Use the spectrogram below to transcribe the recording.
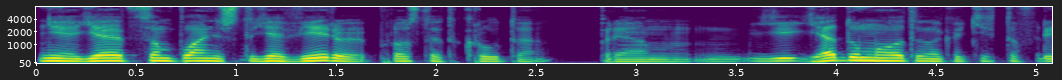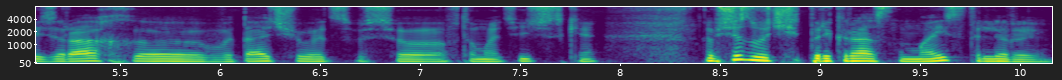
Не, я в том плане, что я верю, просто это круто. Прям, я я думал, это на каких-то фрезерах э, вытачивается все автоматически. Вообще звучит прекрасно. Мои столяры,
